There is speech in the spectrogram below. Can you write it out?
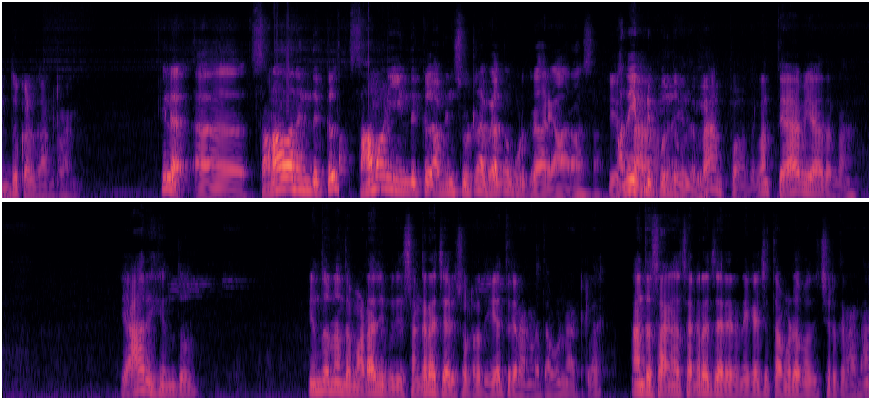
இந்துக்கள் தான்றாங்க இல்ல சனாதன இந்துக்கள் சாமானிய இந்துக்கள் அப்படின்னு சொல்லிட்டு விளக்கம் கொடுக்குறாரு ஆர் ஆசா அதை எப்படி புரிந்து இதெல்லாம் இப்போ அதெல்லாம் தேவையா அதெல்லாம் யார் ஹிந்து? இந்துன்னு அந்த மடாதிபதி சங்கராச்சாரி சொல்கிறத ஏற்றுக்கிறாங்களா தமிழ்நாட்டில். அந்த சங்க சங்கராச்சாரியர் என்னைக்காச்சும் தமிழை மதிச்சிருக்கிறானா?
